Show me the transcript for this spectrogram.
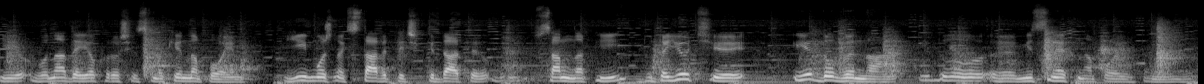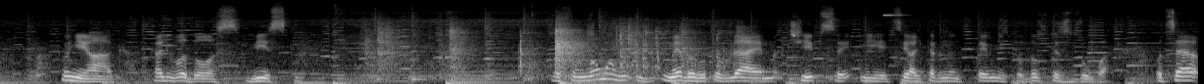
і вона дає хороші смаки напоям. Її можна ставити чи кидати сам напій. Додають е, і до вина, і до е, міцних напоїв. Там, коньяк, кальвадос, віскі. В основному ми виготовляємо чіпси і ці альтернативні продукти з дуба. Оце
